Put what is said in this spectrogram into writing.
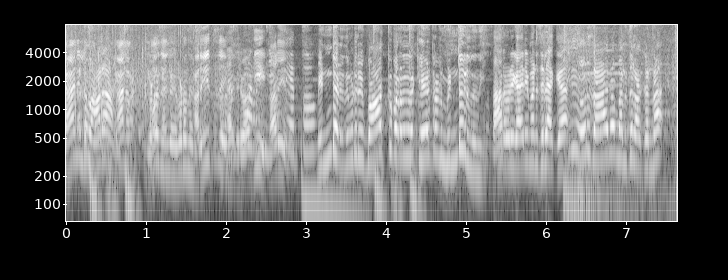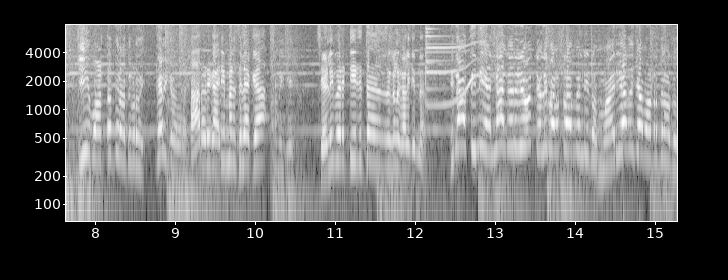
ഞാനില്ല. മിണ്ടരുത്. ഇവിടെ ഒരു വാക്ക് പറഞ്ഞത് കേട്ടോണ്ട് മിണ്ടരുത് നീ. സാർ ഒരു കാര്യം മനസ്സിലാക്കുക. ഈ ഒരു സാധനം മനസ്സിലാക്കണ്ട. ഈ വട്ടത്തിനകത്ത് പറഞ്ഞു സാർ ഒരു കാര്യം മനസ്സിലാക്കുക. ചെളി പുരട്ടിയിട്ട് നിങ്ങൾ കളിക്കുന്നത്. ഇതിനകത്ത് ഇനി എന്നാ ചെറിയോ? ചെളി വേണ്ടിട്ടോ മര്യാദയ്ക്ക് വട്ടത്തിനകത്ത്.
